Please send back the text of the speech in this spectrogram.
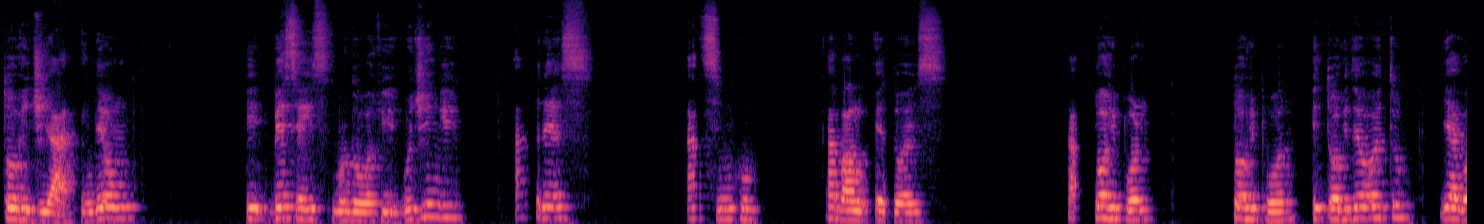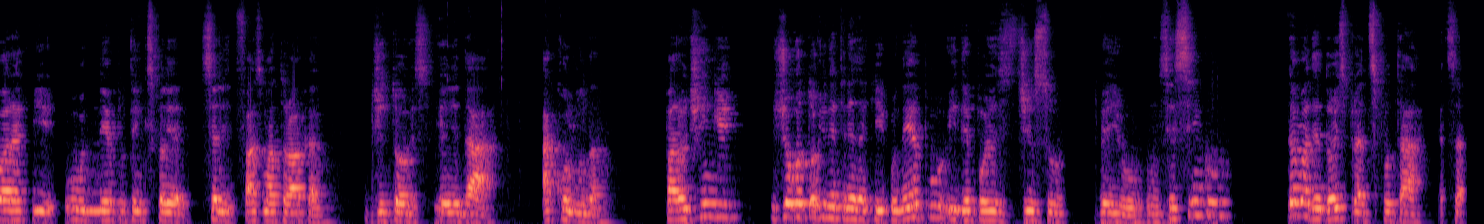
torre de A em D1, e B6 mandou aqui o Jing, A3, A5, cavalo E2, torre por, torre por e torre D8. E agora aqui o Nepo tem que escolher se ele faz uma troca de torres, ele dá a coluna para o Jing. Jogou torre D3 aqui o Nepo e depois disso veio um C5. Dama D2 para disputar essa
